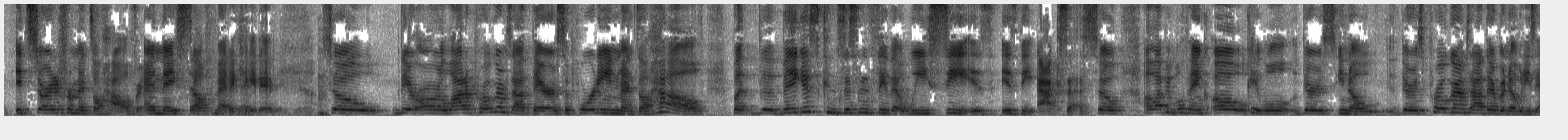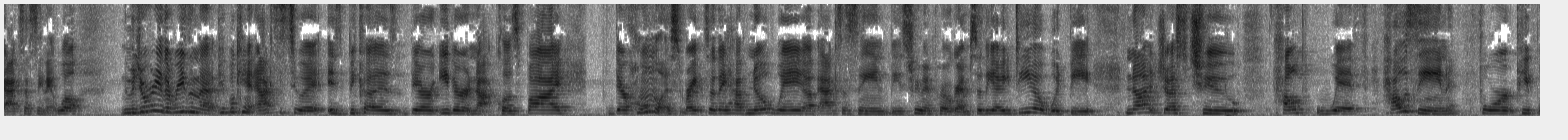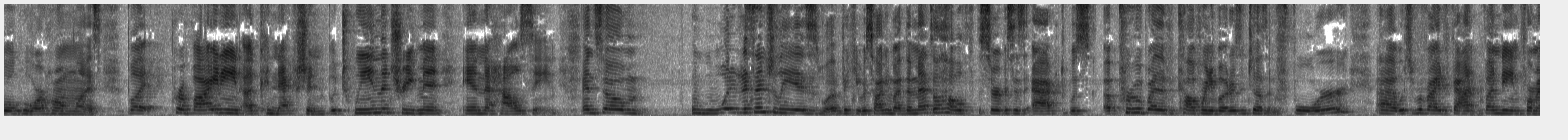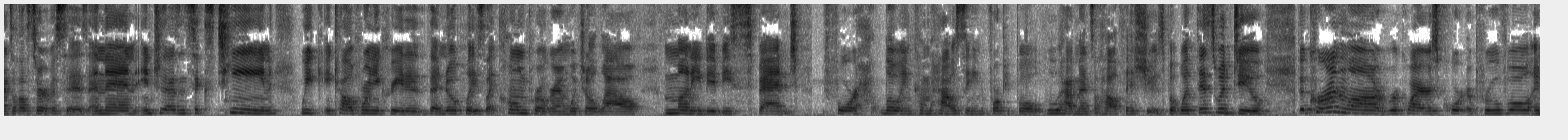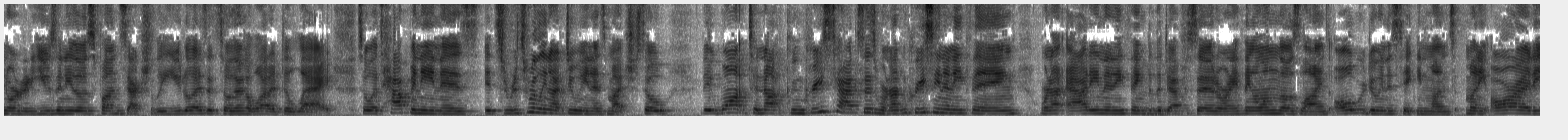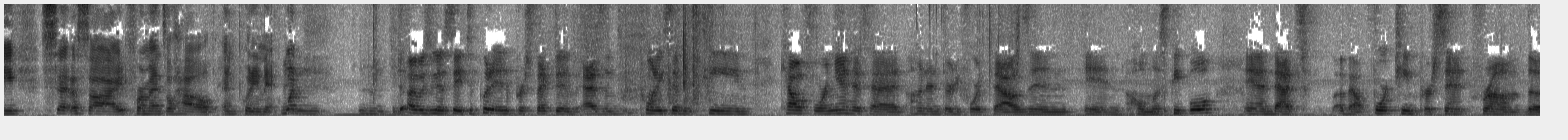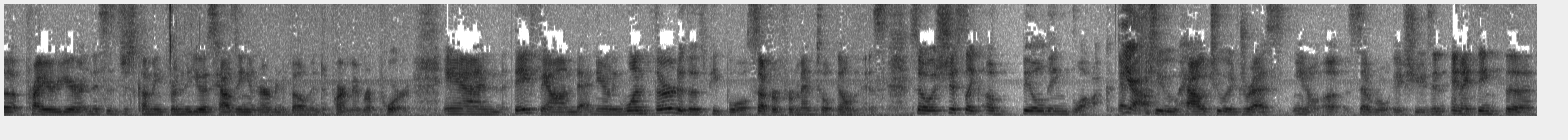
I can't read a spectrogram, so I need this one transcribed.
it started from mental health Right. and they self medicated. Yeah. So there are a lot of programs out there supporting mental health, but the biggest consistency that we see is is the access. So a lot of people think, "Oh, okay, well there's, you know, there's programs out there but nobody's accessing it." Well, the majority of the reason that people can't access to it is because they're either not close by, they're homeless, right? So they have no way of accessing these treatment programs. So the idea would be not just to help with housing for people who are homeless, but providing a connection between the treatment and the housing. And so what it essentially is, is what Vicky was talking about. The Mental Health Services Act was approved by the California voters in 2004, uh, which provide fa- funding for mental health services. And then in 2016, we California created the No Place Like Home program, which allow money to be spent for low income housing for people who have mental health issues. But what this would do, the current law requires court approval in order to use any of those funds to actually utilize it. So there's a lot of delay. So what's happening is it's it's really not doing as much. So they want to not increase taxes. We're not increasing anything. We're not adding anything to the mm. deficit or anything along those lines. All we're doing is taking money already set aside for mental health and putting it. What And I was going to say to put it into perspective, as of 2017, California has had 134,000 in homeless people, and that's about 14% from the prior year. And this is just coming from the U.S. Housing and Urban Development Department report. And they found that nearly one third of those people suffer from mental illness. So it's just like a building block as Yeah. to how to address, you know, uh, several issues. And, and I think the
